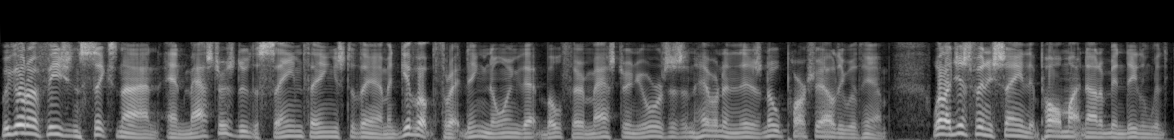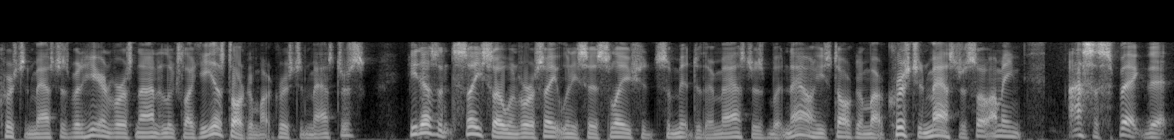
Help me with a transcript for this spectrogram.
We go to Ephesians 6 9, and masters do the same things to them, and give up threatening, knowing that both their master and yours is in heaven, and there is no partiality with him. Well, I just finished saying that Paul might not have been dealing with Christian masters, but here in verse 9 it looks like he is talking about Christian masters. He doesn't say so in verse 8 when he says slaves should submit to their masters, but now he's talking about Christian masters. So, I mean, I suspect that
